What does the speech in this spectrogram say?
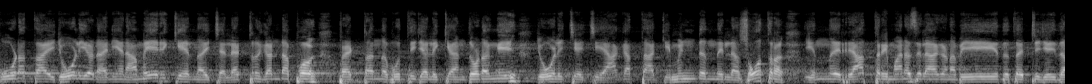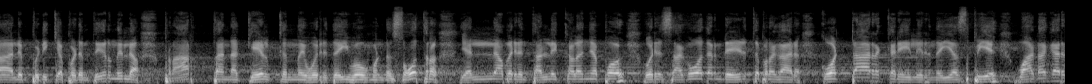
കൂടത്തായി ജോളിയുടെ അനിയൻ അമേരിക്കയിൽ നയിച്ച ലെറ്റർ കണ്ടപ്പോൾ പെട്ടെന്ന് ബുദ്ധി ചലിക്കാൻ തുടങ്ങി. ജോളി ചേച്ചി അകത്താക്കി മിണ്ടുന്നില്ല. സ്വോത്ര ഇന്ന് രാത്രി മനസ്സിലാകണം ഏത് തെറ്റ് ചെയ്താലും പിടിക്കപ്പെടും തീർന്നില്ല. പ്രാർത്ഥന കേൾക്കുന്ന ഒരു ദൈവവുമുണ്ട്. സ്വോത്ര എല്ലാവരും തള്ളിക്കളഞ്ഞപ്പോൾ ഒരു സഹോദരന്റെ എഴുത്ത് പ്രകാരം കൊട്ടാരക്കരയിലിരുന്ന എസ് പിയെ വടകര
